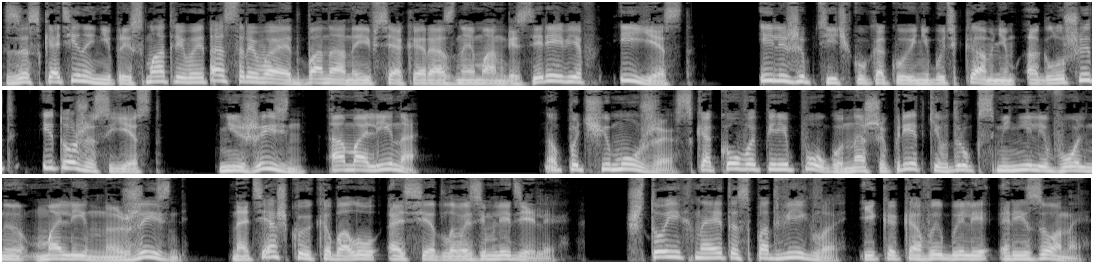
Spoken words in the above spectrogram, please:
за скотиной не присматривает, а срывает бананы и всякое разное манго с деревьев и ест. Или же птичку какую-нибудь камнем оглушит и тоже съест. Не жизнь, а малина. Но почему же, с какого перепугу наши предки вдруг сменили вольную малинную жизнь на тяжкую кабалу оседлого земледелия? Что их на это сподвигло и каковы были резоны?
